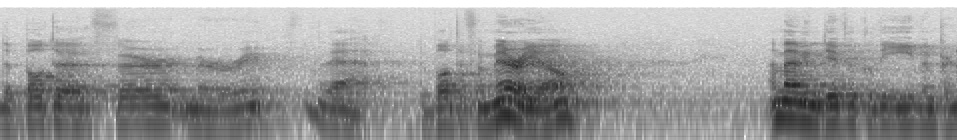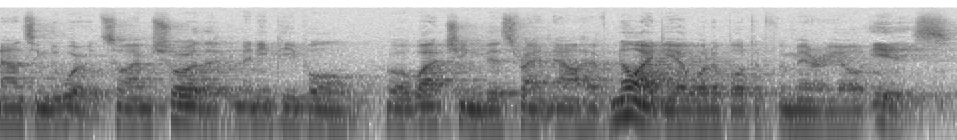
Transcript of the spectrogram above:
the Botafumeiro, yeah, the Botafumeiro I'm having difficulty even pronouncing the word, so I'm sure that many people who are watching this right now have no idea what a Botafumeiro is.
